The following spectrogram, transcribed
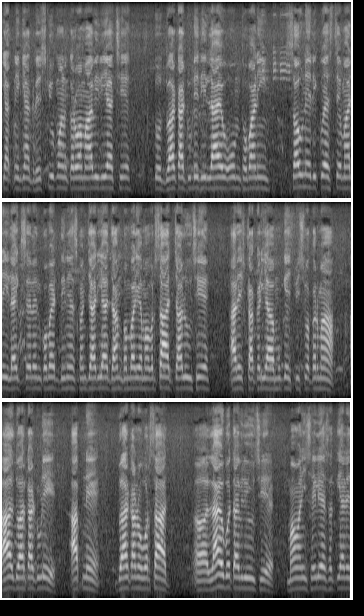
ક્યાંક ને ક્યાંક રેસ્ક્યુ પણ કરવામાં આવી રહ્યા છે. તો દ્વારકા ટુડેથી લાઈવ ઓમ થોબાણી સૌને રિક્વેસ્ટ છે મારી. Like, share and comment. Dinesh Khanjariya, Jam ખંભાળિયામાં વરસાદ ચાલુ છે. આરેશ કાકડિયા, મુકેશ વિશ્વકર્મા, હાલ દ્વારકા ટુડે આપને દ્વારકાનો વરસાદ લાઈવ બતાવી રહ્યું છે. માવાણી શૈલેષ અત્યારે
